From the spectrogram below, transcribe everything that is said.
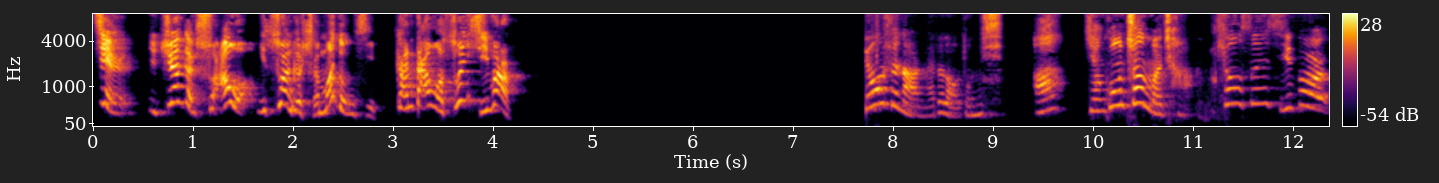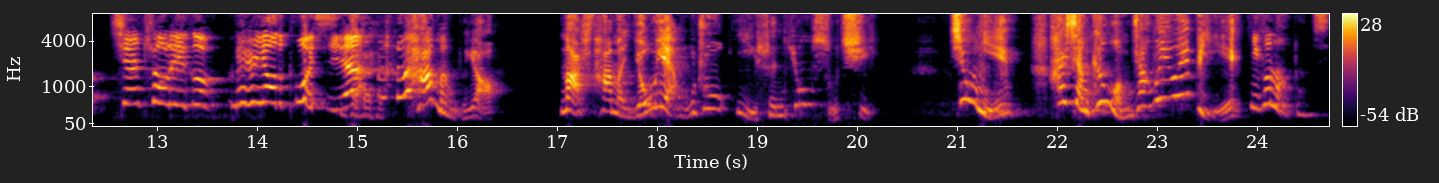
贱人，你居然敢耍我！你算个什么东西？敢打我孙媳妇儿！又是哪来的老东西啊？眼光这么差，挑孙媳妇儿竟然挑了一个没人要的破鞋。他们不要，那是他们有眼无珠，一身庸俗气。就你还想跟我们家微微比？你个老东西，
